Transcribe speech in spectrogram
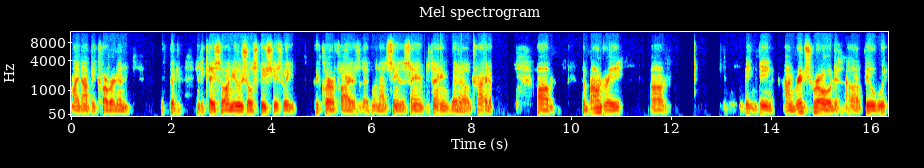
might not be covered and could, in the case of unusual species, we, we clarify is that we're not seeing the same thing, but. I'll try to. Um, the boundary, um, the, the, on Ridge Road, uh, a few, we-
